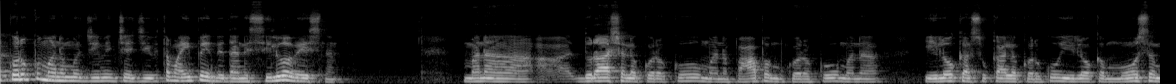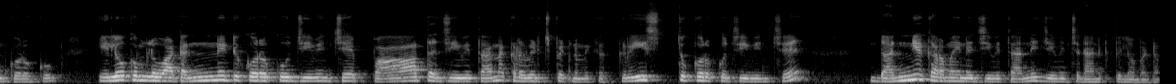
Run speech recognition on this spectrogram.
కొరకు మనము జీవించే జీవితం అయిపోయింది దాన్ని సిలువ వేసినాం. మన దురాశల కొరకు మన పాపం కొరకు మన ఈ లోక సుఖాల కొరకు ఈ లోక మోసం కొరకు ఈ లోకంలో వాటన్నిటి కొరకు జీవించే పాత జీవితాన్ని అక్కడ విడిచిపెట్టినాం ఇక క్రీస్తు కొరకు జీవించే ధన్యకరమైన జీవితాన్ని జీవించడానికి పిలువబడ్డాం.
